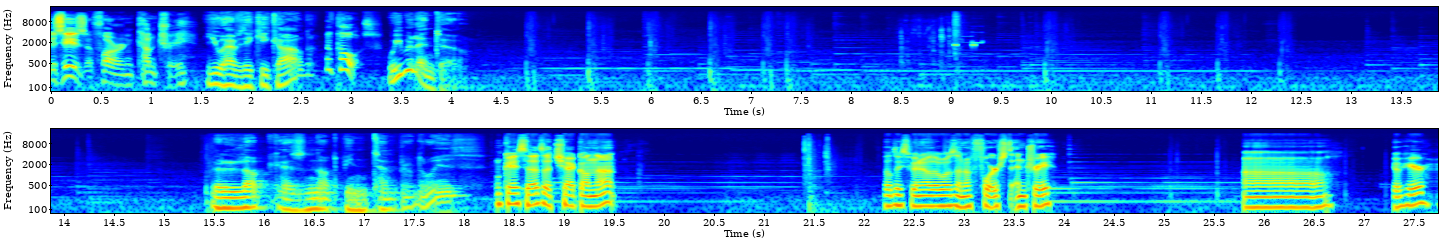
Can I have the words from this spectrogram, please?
This is a foreign country. You have the key card? Of course. We will enter. The lock has not been tampered with. Okay, so that's a check on that. At least we know there wasn't a forced entry. Uh, go here.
